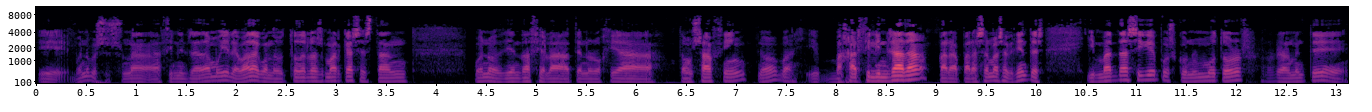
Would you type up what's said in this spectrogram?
y, bueno, pues es una cilindrada muy elevada cuando todas las marcas están bueno, yendo hacia la tecnología downshafting, ¿no? Y bajar cilindrada para, para ser más eficientes. Y Mazda sigue pues con un motor realmente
